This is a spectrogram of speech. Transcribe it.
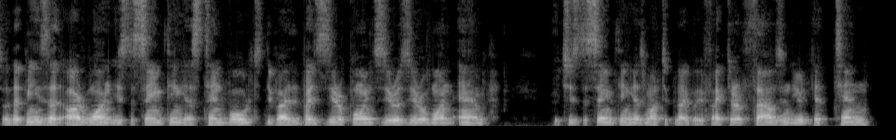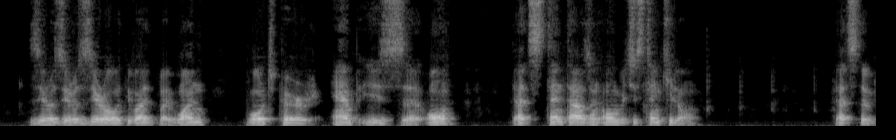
so that means that R1 is the same thing as 10 volts divided by 0.001 amp, which is the same thing as multiplied by a factor of 1000, you'll get 10, 000 divided by 1 volt per amp is uh, ohm. That's 10,000 ohm, which is 10 kilo ohm. That's the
